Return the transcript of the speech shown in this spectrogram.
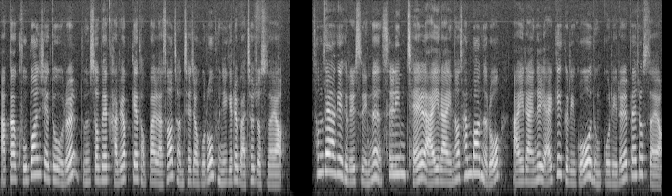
아까 9번 섀도우를 눈썹에 가볍게 덧발라서 전체적으로 분위기를 맞춰줬어요. 섬세하게 그릴 수 있는 슬림 젤 아이라이너 3번으로 아이라인을 얇게 그리고 눈꼬리를 빼줬어요.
